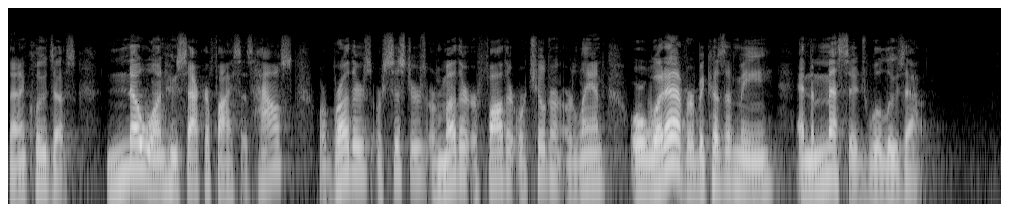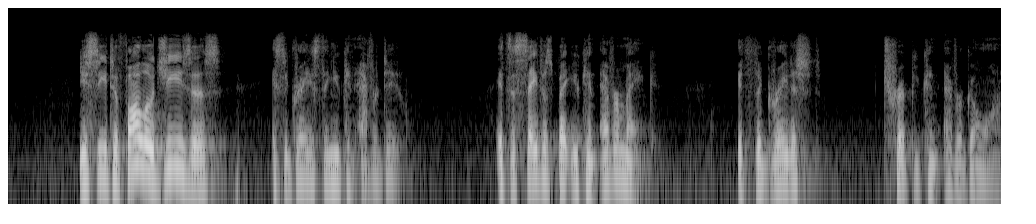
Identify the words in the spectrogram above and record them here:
that includes us, no one who sacrifices house or brothers or sisters or mother or father or children or land or whatever because of me and the message will lose out. You see, to follow Jesus is the greatest thing you can ever do. It's the safest bet you can ever make. It's the greatest trip you can ever go on.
